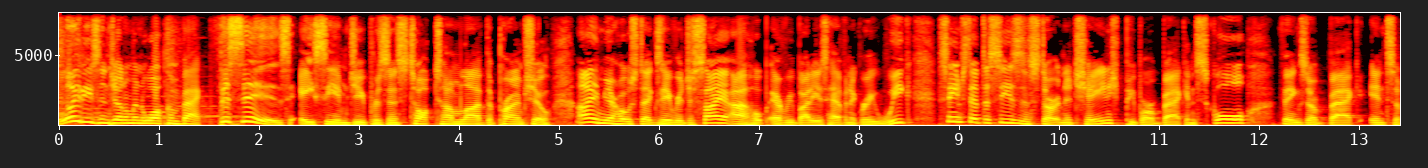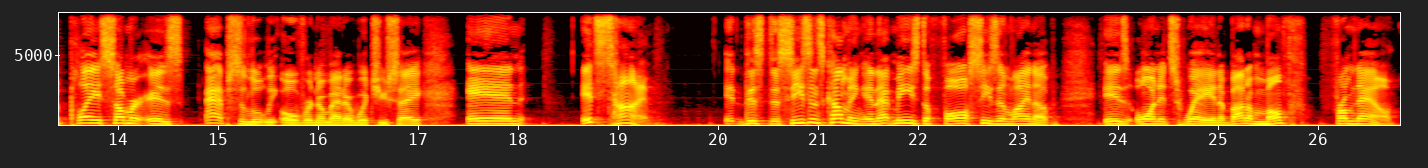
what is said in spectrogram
Ladies and gentlemen, welcome back. This is ACMG Presents Talk Time Live, the Prime Show. I am your host, Xavier Josiah. I hope everybody is having a great week. Seems that the season's starting to change. People are back in school, things are back into play. Summer is absolutely over, no matter what you say. And it's time. It, this the season's coming, and that means the fall season lineup is on its way. In about a month from now,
